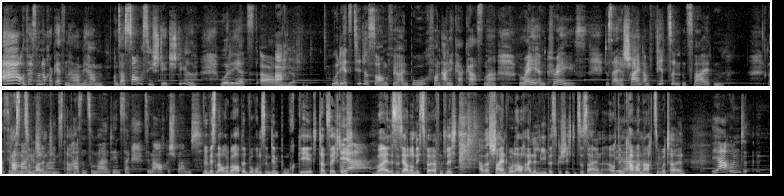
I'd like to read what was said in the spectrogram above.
Ah, und was wir noch vergessen haben, wir haben unser Song Sie steht still wurde jetzt ähm, Ach ja, stimmt. wurde jetzt Titelsong für ein Buch von Annika Kastner, Ray and Grace. Das erscheint am 14.02. Da sind Passend wir mal zum gespannt. Valentinstag. Passend zum Valentinstag sind wir auch gespannt. Wir wissen auch überhaupt nicht, worum es in dem Buch geht, tatsächlich. Ja. Weil es ist ja auch noch nichts veröffentlicht. Aber es scheint wohl auch eine Liebesgeschichte zu sein, auch dem Ja. Cover nach zu urteilen. Ja, und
